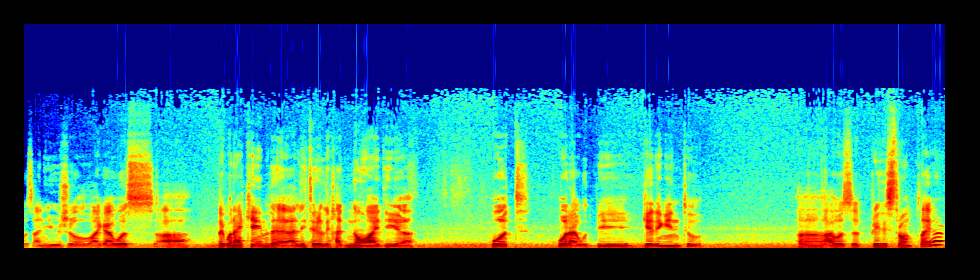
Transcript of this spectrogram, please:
was unusual. Like I was, uh, like when I came there, I literally had no idea what what I would be getting into. Uh, I was a pretty strong player,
